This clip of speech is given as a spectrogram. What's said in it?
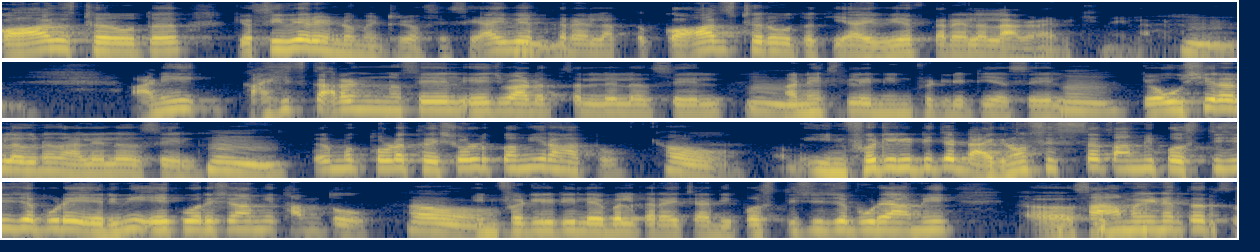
कॉज ठरवतं किंवा सिव्हिअर एंडोमेट्रिओसिस हे आयव्हीएफ. करायला लागतं कॉज ठरवतं की आयव्हीएफ करायला लागणार की नाही लागणार. आणि काहीच कारण नसेल एज वाढत चाललेलं असेल. अनएक्सप्लेन इन्फर्टिलिटी असेल. किंवा उशिरा लग्न झालेलं असेल. तर मग थोडा थ्रेशोल्ड कमी राहतो हो इन्फर्टिलिटीच्या डायग्नोसिसचाच आम्ही पस्तीशीच्या पुढे एरवी एक वर्ष आम्ही थांबतो हो इन्फर्टिलिटी लेबल करायच्या आधी पस्तीशीच्या पुढे आम्ही सहा महिन्यातच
